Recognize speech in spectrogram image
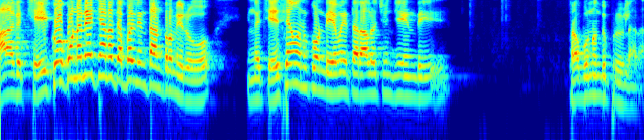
అలాగ చేయకోకుండానే చాలా దెబ్బలు తింటా అంటారు మీరు. ఇంకా చేసామనుకోండి ఏమవుతారు ఆలోచన చేయండి. ప్రభునందు ప్రియులారా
